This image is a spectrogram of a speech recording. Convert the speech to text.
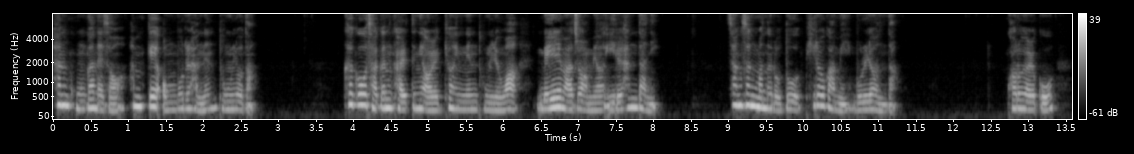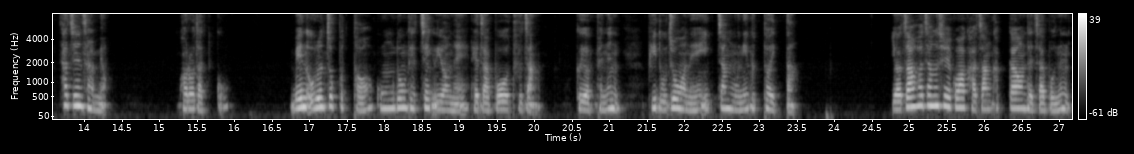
한 공간에서 함께 업무를 하는 동료다. 크고 작은 갈등에 얽혀 있는 동료와 매일 마주하며 일을 한다니. 상상만으로도 피로감이 몰려온다. 괄호 열고 사진 설명. 괄호 닫고. 맨 오른쪽부터 공동대책위원회 대자보 두 장. 그 옆에는 비노조원의 입장문이 붙어 있다. 여자 화장실과 가장 가까운 대자보는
